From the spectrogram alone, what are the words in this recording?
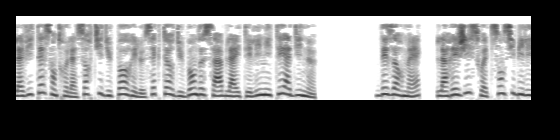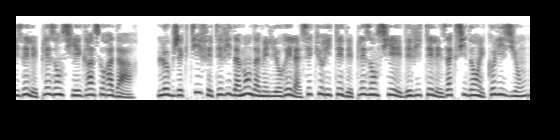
la vitesse entre la sortie du port et le secteur du banc de sable a été limitée à 10 nœuds. Désormais, la régie souhaite sensibiliser les plaisanciers grâce au radar. L'objectif est évidemment d'améliorer la sécurité des plaisanciers et d'éviter les accidents et collisions,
